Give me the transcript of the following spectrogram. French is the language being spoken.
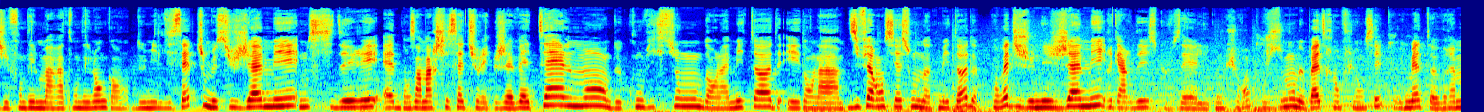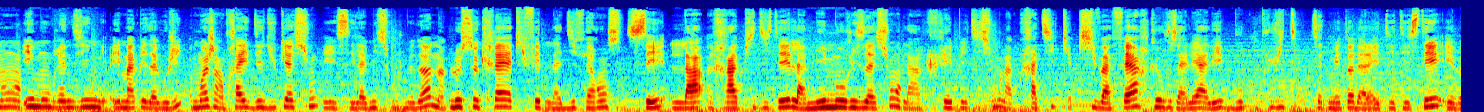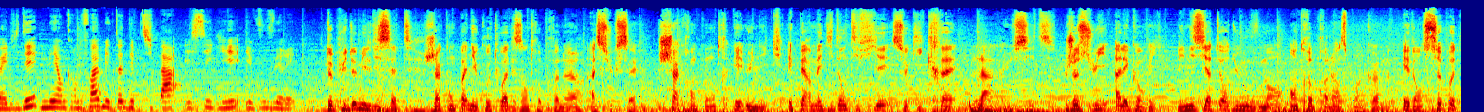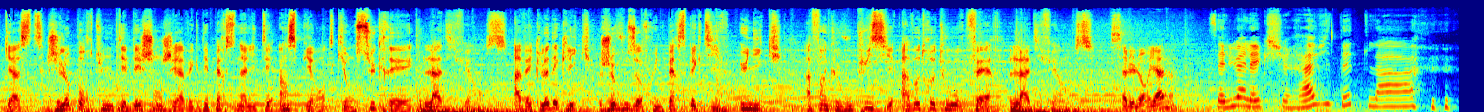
J'ai fondé le Marathon des Langues en 2017. Je me suis jamais considérée être dans un marché saturé. J'avais tellement de conviction dans la méthode et dans la différenciation de notre méthode qu'en fait, je n'ai jamais regardé ce que faisaient les concurrents pour justement ne pas être influencée, pour y mettre vraiment et mon branding et ma pédagogie. Moi, j'ai un travail d'éducation et c'est la mission que je me donne. Le secret qui fait la différence, c'est la rapidité, la mémorisation, la répétition, la pratique qui va faire que vous allez aller beaucoup plus vite. Cette méthode, elle a été testée et validée, mais encore une fois, méthode des petits pas, essayez et vous verrez. Depuis 2017, j'accompagne et côtoie des entrepreneurs à succès. Chaque rencontre est unique et permet d'identifier ce qui crée la réussite. Je suis Alec Henry, l'initiateur du mouvement entrepreneurs.com. Et dans ce podcast, j'ai l'opportunité d'échanger avec des personnalités inspirantes qui ont su créer la différence. Avec le déclic, je vous offre une perspective unique afin que vous puissiez à votre tour faire la différence. Salut Lauriane Salut Alex, je suis ravie d'être là.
